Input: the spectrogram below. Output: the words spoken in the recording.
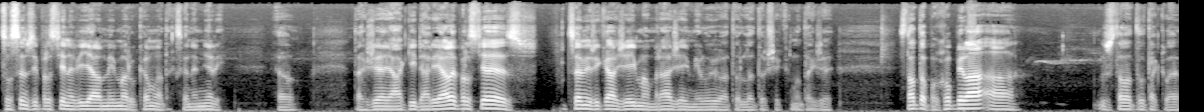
co jsem si prostě neviděl mýma rukama, tak se neměli. Jo. Takže nějaký dary, ale prostě se mi říká, že jí mám rád, že jí miluju a tohle to všechno, takže snad to pochopila a zůstalo to takhle.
